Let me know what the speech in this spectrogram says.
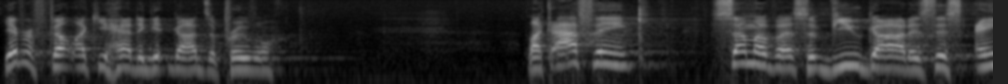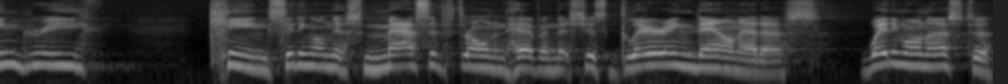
You ever felt like you had to get God's approval? Like, I think some of us view God as this angry king sitting on this massive throne in heaven that's just glaring down at us, waiting on us to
